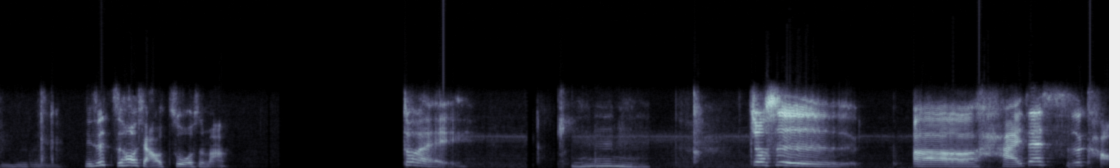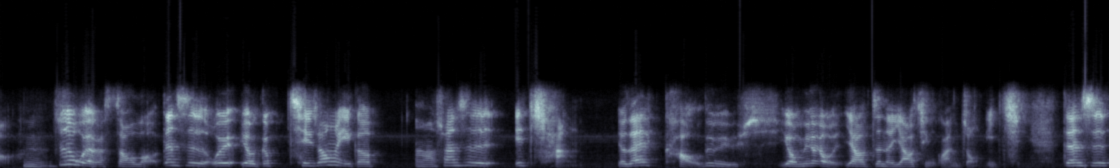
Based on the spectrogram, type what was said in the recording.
嗯，你是之后想要做是吗？对，嗯，就是。呃，还在思考，嗯，就是我有个 solo，但是我有个其中一个，嗯、呃，算是一场有在考虑有没有要真的邀请观众一起，但是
